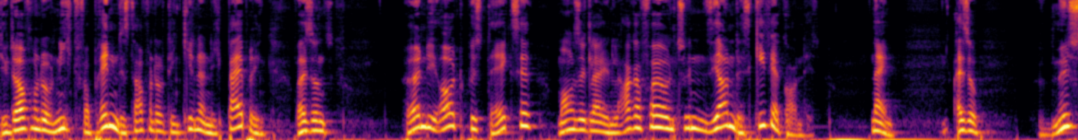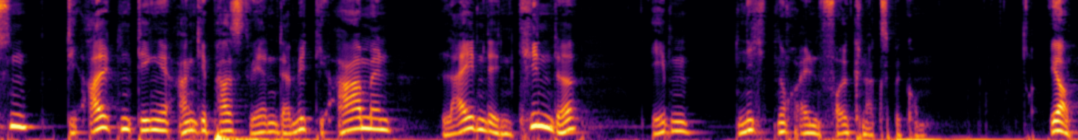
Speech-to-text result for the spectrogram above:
die darf man doch nicht verbrennen, das darf man doch den Kindern nicht beibringen, weil sonst hören die, oh, du bist eine Hexe, machen sie gleich ein Lagerfeuer und zünden sie an. Das geht ja gar nicht. Nein, also müssen die alten Dinge angepasst werden, damit die armen, leidenden Kinder eben nicht noch einen Vollknacks bekommen. Ja,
